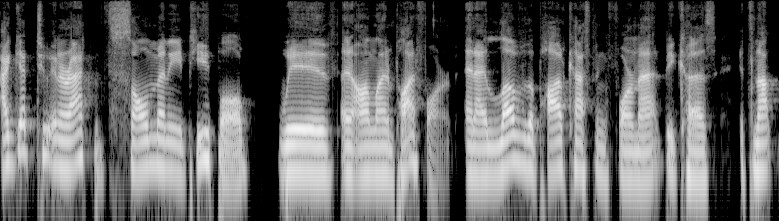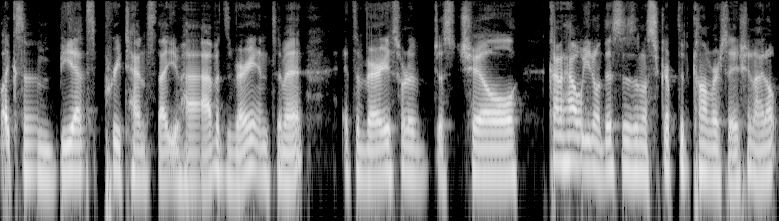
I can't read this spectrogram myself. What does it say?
I get to interact with so many people with an online platform. And I love the podcasting format because it's not like some BS pretense that you have. It's very intimate. It's a very sort of just chill, kind of how, you know, this isn't a scripted conversation. I don't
